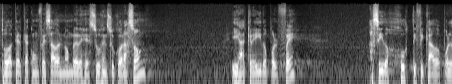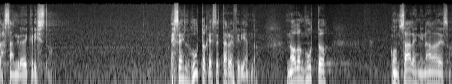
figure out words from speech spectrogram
Todo aquel que ha confesado el nombre de Jesús en su corazón y ha creído por fe, ha sido justificado por la sangre de Cristo. Ese es el justo que se está refiriendo. No don justo González ni nada de eso.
